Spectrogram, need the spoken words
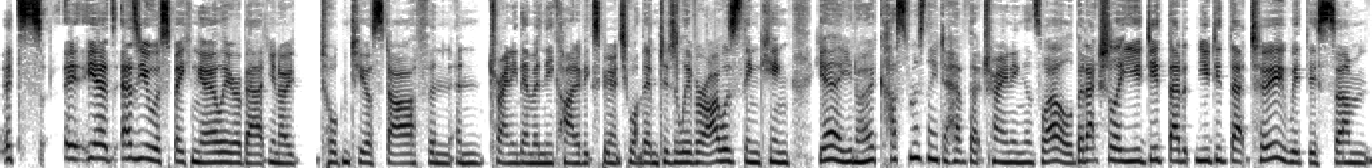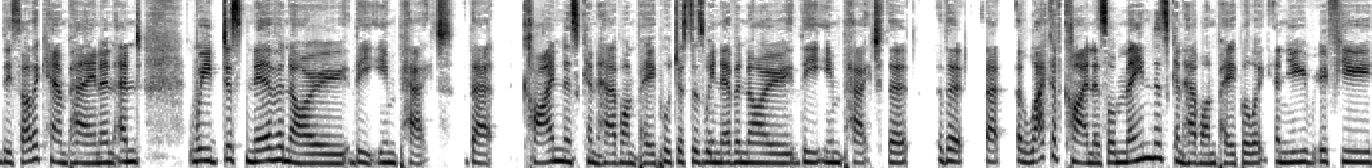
It's yeah, it's, as you were speaking earlier about you know talking to your staff and and training them in the kind of experience you want them to deliver. I was thinking, yeah, you know, customers need to have that training as well. But actually, you did that. You did that too with this um this other campaign, and and we just never know the impact that kindness can have on people, just as we never know the impact that that that a lack of kindness or meanness can have on people. And you if you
